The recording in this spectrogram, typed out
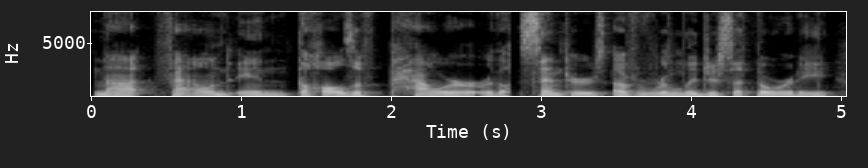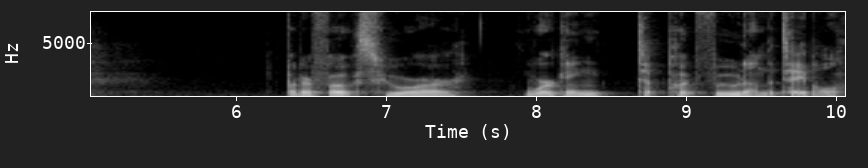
not found in the halls of power or the centers of religious authority, but are folks who are working to put food on the table,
